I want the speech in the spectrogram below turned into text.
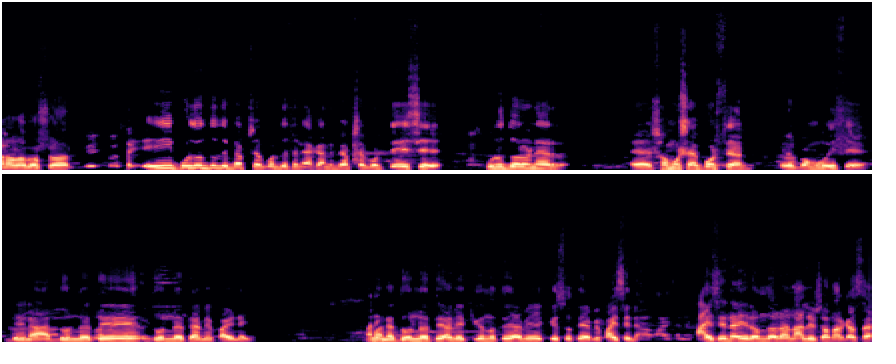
আঠারো বছর। এই পর্যন্ত যে ব্যবসা করতেছেন এখানে ব্যবসা করতে এসে কোন ধরনের সমস্যায় পড়ছেন? এরকম হয়েছে? জি না দুর্নীতি দুর্নীতি আমি পাই নাই। মানে মানে দুর্নীতি আমি কোনোতে আমি কিছুতে আমি পাইছি না। পাইছি না এরকম ধরনের নালিশ আমার কাছে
